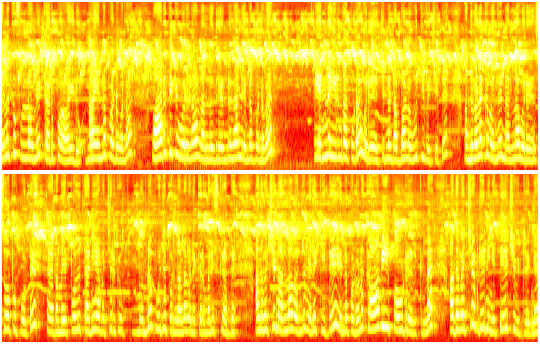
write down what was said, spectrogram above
விளக்கு ஃபுல்லாமே கருப்பாக ஆகிடும் நான் என்ன பண்ணுவேன்? பண்ணுவேன்னா வாரத்துக்கு ஒரு நாள் அல்லது ரெண்டு நாள் என்ன பண்ணுவேன் எண்ணெய் இருந்தால் கூட ஒரு சின்ன டப்பாவில் ஊற்றி வச்சுட்டு அந்த விளக்கு வந்து நல்லா ஒரு சோப்பு போட்டு நம்ம எப்போதும் தனியாக வச்சுருக்கோம்ல பூஜை பொருளெல்லாம் விளக்குற மாதிரி ஸ்க்ரப்பு அதை வச்சு நல்லா வந்து விளக்கிட்டு என்ன பண்ணுவோன்னா காவி பவுட்ரு இருக்குல்ல அதை வச்சு அப்படியே நீங்கள் தேய்ச்சி விட்டுருங்க.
